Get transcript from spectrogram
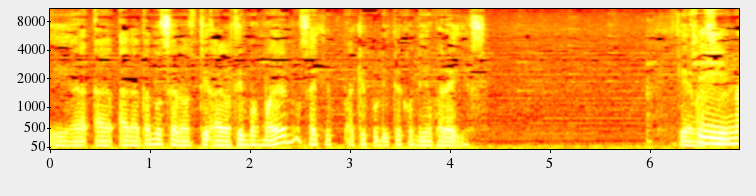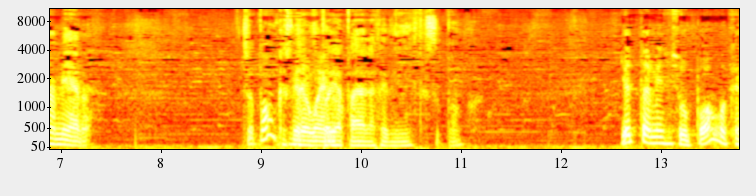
y a- a- adaptándose a los, a los tiempos modernos hay que, hay que publicar contenido para ellas. ¿Qué? Sí, una mierda. Supongo que es Pero una bueno. victoria para las feministas, supongo. Yo también supongo que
